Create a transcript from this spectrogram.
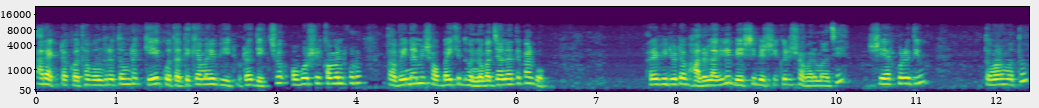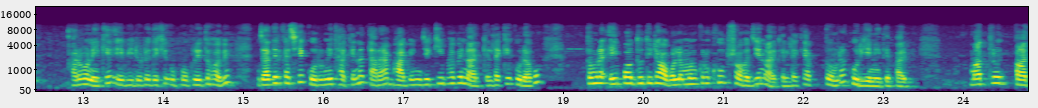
আর একটা কথা বন্ধুরা, তোমরা কে কোথা থেকে আমার এই ভিডিওটা দেখছ অবশ্যই কমেন্ট করো। তবেই না আমি সবাইকে ধন্যবাদ জানাতে পারব। আর এই ভিডিওটা ভালো লাগলে বেশি বেশি করে সবার মাঝে শেয়ার করে দিও। তোমার মতো আরও অনেকে এই ভিডিওটা দেখে উপকৃত হবে। যাদের কাছে করুণি থাকে না, তারা ভাবেন যে কীভাবে নারকেলটাকে কুড়াবো। তোমরা এই পদ্ধতিটা অবলম্বন করে, খুব সহজে নারকেলটাকে তোমরা কুড়িয়ে নিতে পারবে। মাত্র পাঁচ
